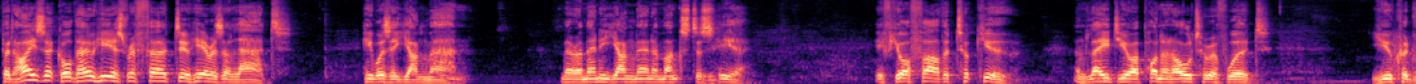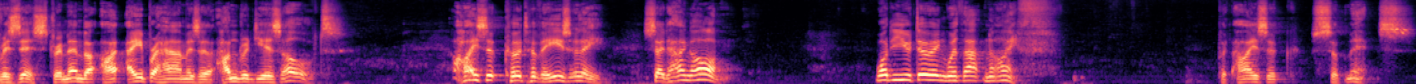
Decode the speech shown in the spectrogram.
But Isaac, although he is referred to here as a lad, he was a young man. There are many young men amongst us here. If your father took you and laid you upon an altar of wood, you could resist. Remember, Abraham is a hundred years old. Isaac could have easily said, Hang on, what are you doing with that knife? But Isaac submits,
